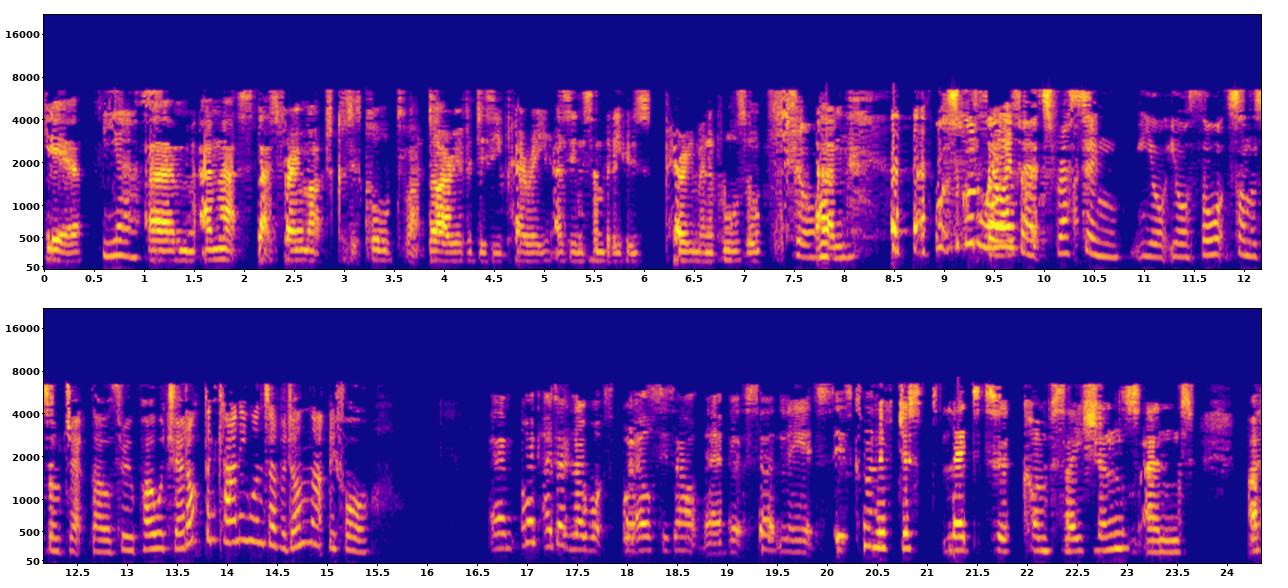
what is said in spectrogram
year. Yeah. Um, and that's that's very much because it's called like Diary of a Dizzy Peri, as in somebody who's perimenopausal. Sure. Um, well, it's a good way of expressing your your thoughts on the subject, though, through poetry. I don't think anyone's ever done that before. Um, I, I don't know what's, what else is out there, but certainly it's it's kind of just led to conversations, and I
